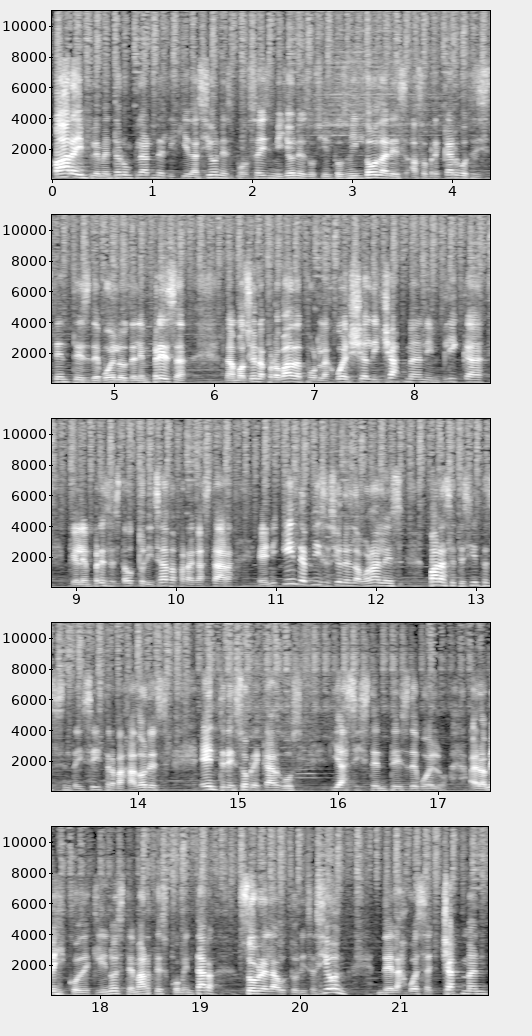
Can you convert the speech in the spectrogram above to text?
para implementar un plan de liquidaciones por 6.200.000 dólares a sobrecargos existentes de vuelos de la empresa. La moción aprobada por la juez Shelley Chapman implica que la empresa está autorizada para gastar en indemnizaciones laborales para 766 trabajadores entre sobrecargos y asistentes de vuelo. Aeroméxico declinó este martes comentar sobre la autorización de la jueza Chapman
